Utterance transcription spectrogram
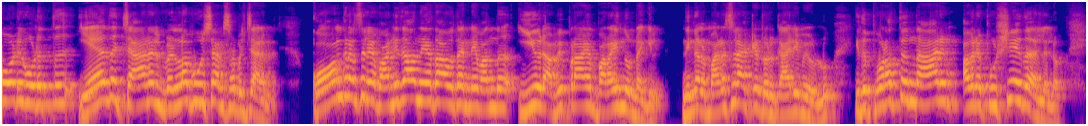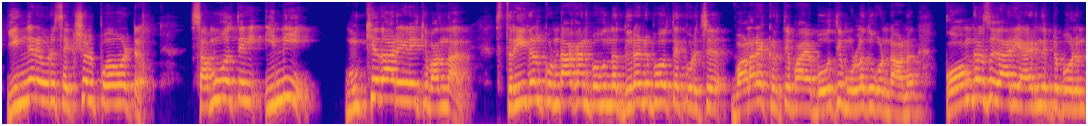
കോടി കൊടുത്ത് ഏത് ചാനൽ വെള്ളപൂശാൻ ശ്രമിച്ചാലും കോൺഗ്രസിലെ വനിതാ നേതാവ് തന്നെ വന്ന് ഈ ഒരു അഭിപ്രായം പറയുന്നുണ്ടെങ്കിൽ നിങ്ങൾ മനസ്സിലാക്കേണ്ട ഒരു കാര്യമേ ഉള്ളൂ. ഇത് പുറത്തുനിന്ന് ആരും അവരെ പുഷ് ചെയ്തതല്ലല്ലോ. ഇങ്ങനെ ഒരു സെക്ഷൽ പേവേർട്ട് സമൂഹത്തിൽ ഇനി മുഖ്യധാരയിലേക്ക് വന്നാൽ സ്ത്രീകൾക്കുണ്ടാകാൻ പോകുന്ന ദുരനുഭവത്തെക്കുറിച്ച് വളരെ കൃത്യമായ ബോധ്യമുള്ളതുകൊണ്ടാണ് കോൺഗ്രസ്സുകാരി ആയിരുന്നിട്ട് പോലും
